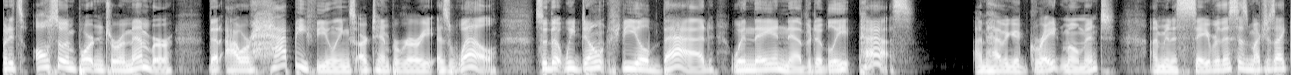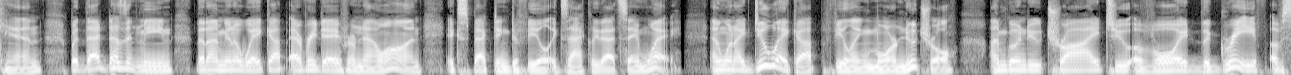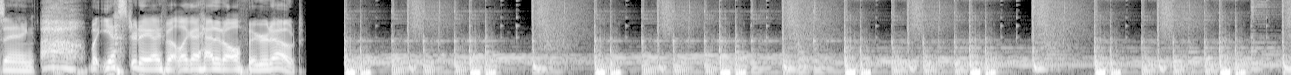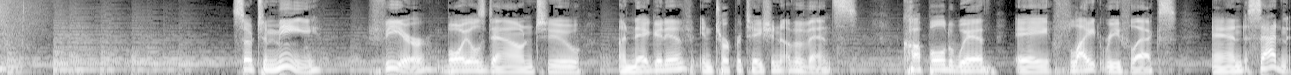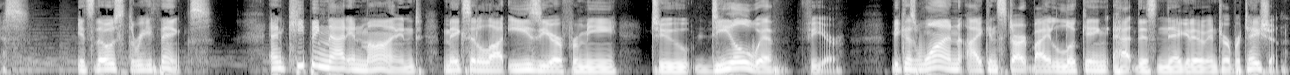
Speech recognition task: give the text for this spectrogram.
But it's also important to remember that our happy feelings are temporary as well, so that we don't feel bad when they inevitably pass. I'm having a great moment. I'm going to savor this as much as I can, but that doesn't mean that I'm going to wake up every day from now on expecting to feel exactly that same way. And when I do wake up feeling more neutral, I'm going to try to avoid the grief of saying, oh, but yesterday I felt like I had it all figured out. So to me, fear boils down to a negative interpretation of events coupled with a flight reflex and sadness. It's those three things. And keeping that in mind makes it a lot easier for me to deal with fear. Because one, I can start by looking at this negative interpretation.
